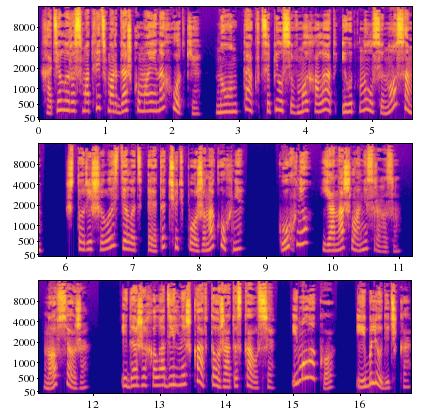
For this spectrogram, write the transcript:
Хотела рассмотреть мордашку моей находки, но он так вцепился в мой халат и уткнулся носом, что решила сделать это чуть позже на кухне. Кухню я нашла не сразу, но все же. И даже холодильный шкаф тоже отыскался, и молоко, и блюдечко.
